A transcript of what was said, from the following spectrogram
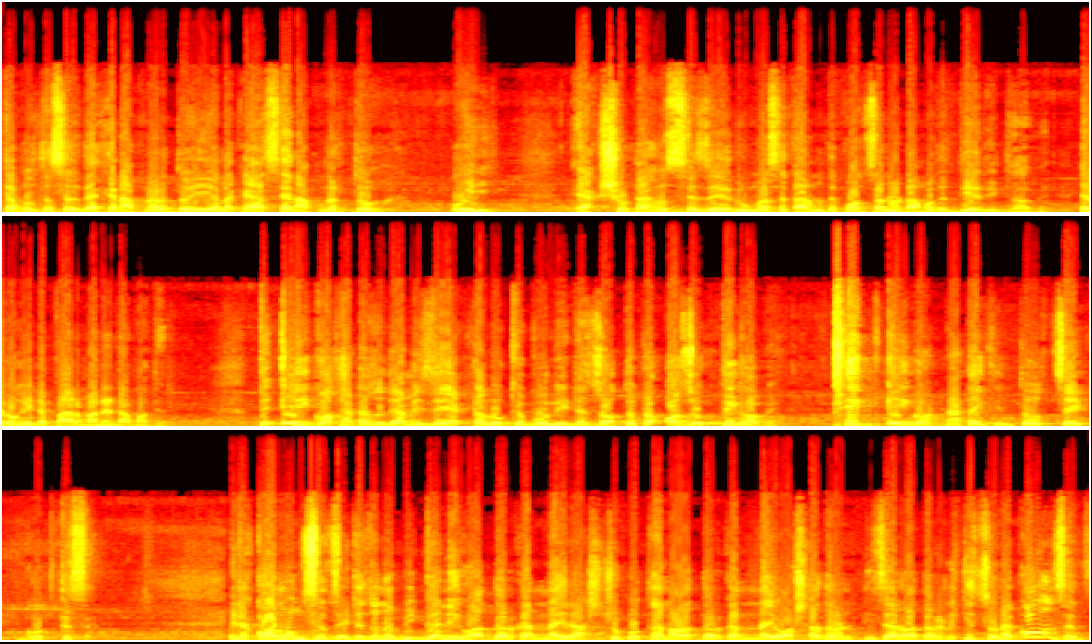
তা বলতেছে, দেখেন, আপনারা তো এই এলাকায় আছেন, আপনার তো ওই একশোটা হচ্ছে যে রুম আছে, তার মধ্যে পঞ্চান্নটা আমাদের দিয়ে দিতে হবে এবং এটা পার্মানেন্ট আমাদের। তো এই কথাটা যদি আমি যে একটা লোককে বলি, এটা যতটা অযৌক্তিক হবে, ঠিক এই ঘটনাটাই কিন্তু হচ্ছে ঘটতেছে। এটা কমন সেন্স এটার জন্য বিজ্ঞানী হওয়ার দরকার নাই, রাষ্ট্রপ্রধান হওয়ার দরকার নাই, অসাধারণ টিচার হওয়ার দরকার নেই, কিছু না কমন সেন্স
